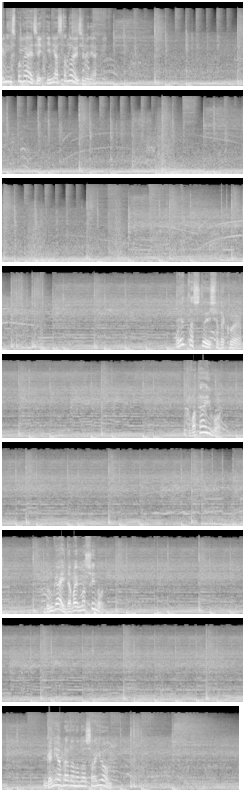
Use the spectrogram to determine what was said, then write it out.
Вы не испугаете и не остановите меня. Это что еще такое? Хватай его! Думгай, давай машину! Гони обратно на наш район!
